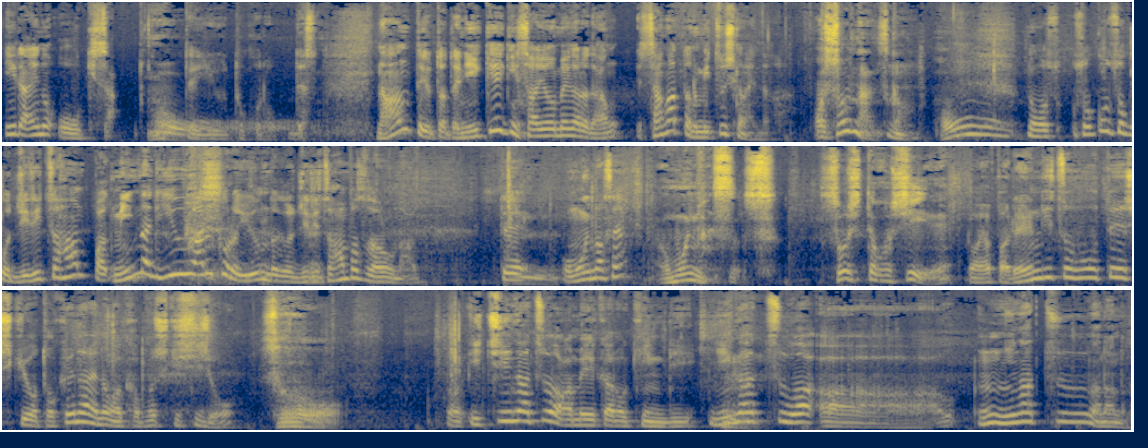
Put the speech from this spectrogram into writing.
以来の大きさっていうところです。なんて言ったって日経金採用銘柄で下がったの3つしかないんだから。あ、そうなんですか。うん、そこそこ自立反発、みんな理由あるから言うんだけど、自立反発だろうな。って思いません、思います。そうしてほしいね。やっぱ連立方程式を解けないのが株式市場？そう。1月はアメリカの金利、2月は、うん、あ2月は何だっ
